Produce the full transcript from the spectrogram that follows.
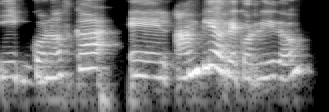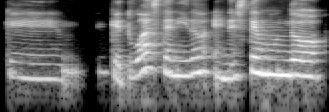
y conozca el amplio recorrido que, que tú has tenido en este mundo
